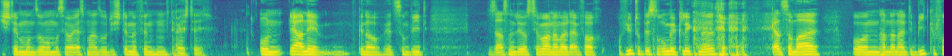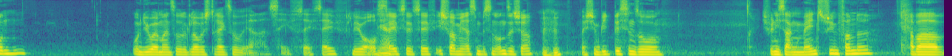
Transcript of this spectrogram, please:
Die Stimmen und so, man muss ja auch erstmal so die Stimme finden. Richtig. Und ja, nee, genau, jetzt zum Beat. Wir saßen in Leos Zimmer und haben halt einfach auf YouTube ein bisschen rumgeklickt, ne? Ganz normal. Und haben dann halt den Beat gefunden. Und Joel meinte so, glaube ich, direkt so, ja, safe, safe, safe. Leo auch Ja. safe, safe, safe. Ich war mir erst ein bisschen unsicher, Mhm. weil ich den Beat ein bisschen so, ich will nicht sagen Mainstream fand, aber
